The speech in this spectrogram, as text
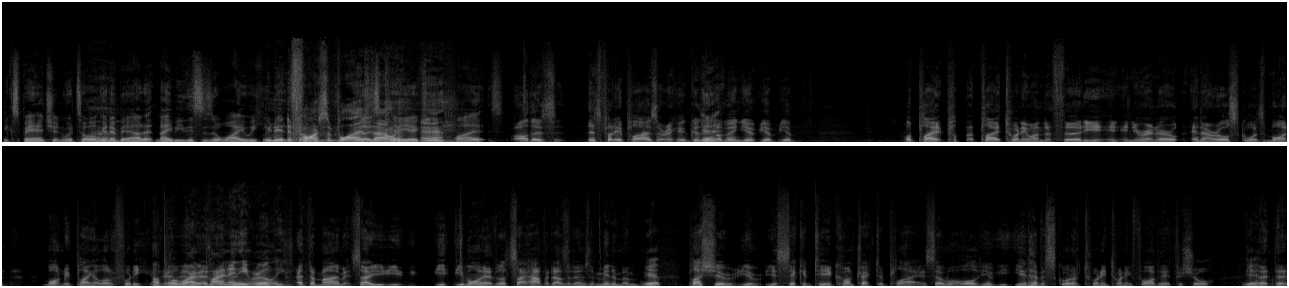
expansion, we're talking about it. Maybe this is a way we can We need get to find some players, those don't key we? extra Yeah. players. Oh, there's there's plenty of players, I reckon. Because Yeah. I mean, you you, you well, play pl- play 21 to 30 in, in your NRL, NRL squads might might be playing a lot of footy. I at- probably won't be at- playing at- any, really. at the moment. So you, you- you you might have let's say half a dozen as a minimum. Yep. Plus your your, your second tier contracted players. So well, you, you'd have a squad of 20, 25 there for sure. Yeah. That, that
